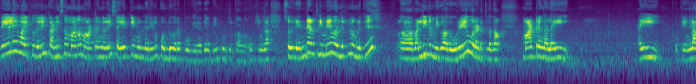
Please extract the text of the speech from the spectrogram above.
வேலை வாய்ப்புகளில் கணிசமான மாற்றங்களை செயற்கை நுண்ணறிவு கொண்டு வரப்போகிறது அப்படின்னு கொடுத்துருக்காங்க. ஓகேங்களா? ஸோ இதில் எந்த இடத்துலையுமே வந்துட்டு நம்மளுக்கு ஆஹ், வல்லினம் மிகாது ஒரே ஒரு இடத்துல தான் மாற்றங்களை ஐ ஓகேங்களா?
